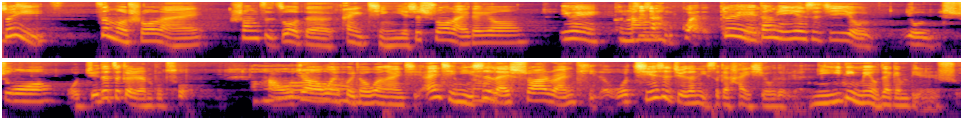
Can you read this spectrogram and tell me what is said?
所以这么说来，双子座的爱情也是说来的哟。因为可能是一些很怪的。对，当年验尸机有有说，我觉得这个人不错。好，我就要问，回头问安琪。安琪，你是来刷软体的？我其实觉得你是个害羞的人，你一定没有在跟别人说。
